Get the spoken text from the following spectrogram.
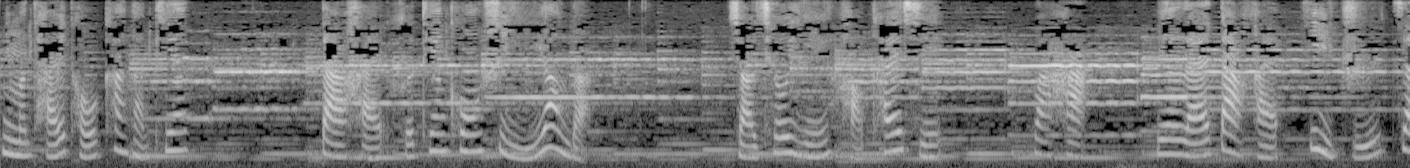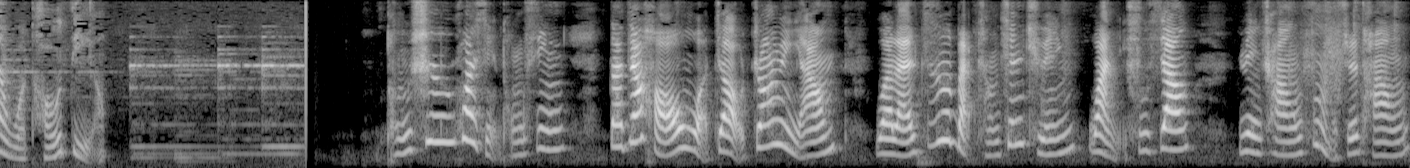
你们抬头看看天，大海和天空是一样的。”小蚯蚓好开心，哇哈！原来大海一直在我头顶。童诗唤醒童心。大家好，我叫张韵阳。我来自百城千群，万里书香，蕴藏父母学堂，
